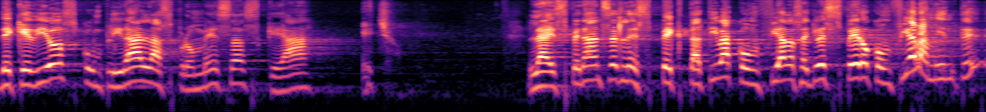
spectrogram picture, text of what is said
de que Dios cumplirá las promesas que ha hecho. La esperanza es la expectativa confiada, o sea, yo espero confiadamente,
